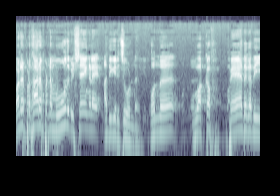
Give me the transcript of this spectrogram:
വളരെ പ്രധാനപ്പെട്ട മൂന്ന് വിഷയങ്ങളെ അധികരിച്ചുകൊണ്ട്. ഒന്ന് വഖഫ് ഭേദഗതി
